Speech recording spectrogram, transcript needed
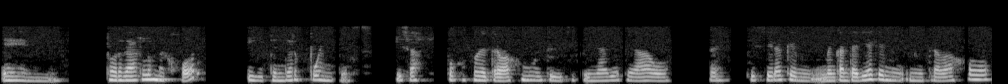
eh, por dar lo mejor y tender puentes. Quizás poco por el trabajo multidisciplinario que hago. Quisiera que, me encantaría que mi, mi trabajo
